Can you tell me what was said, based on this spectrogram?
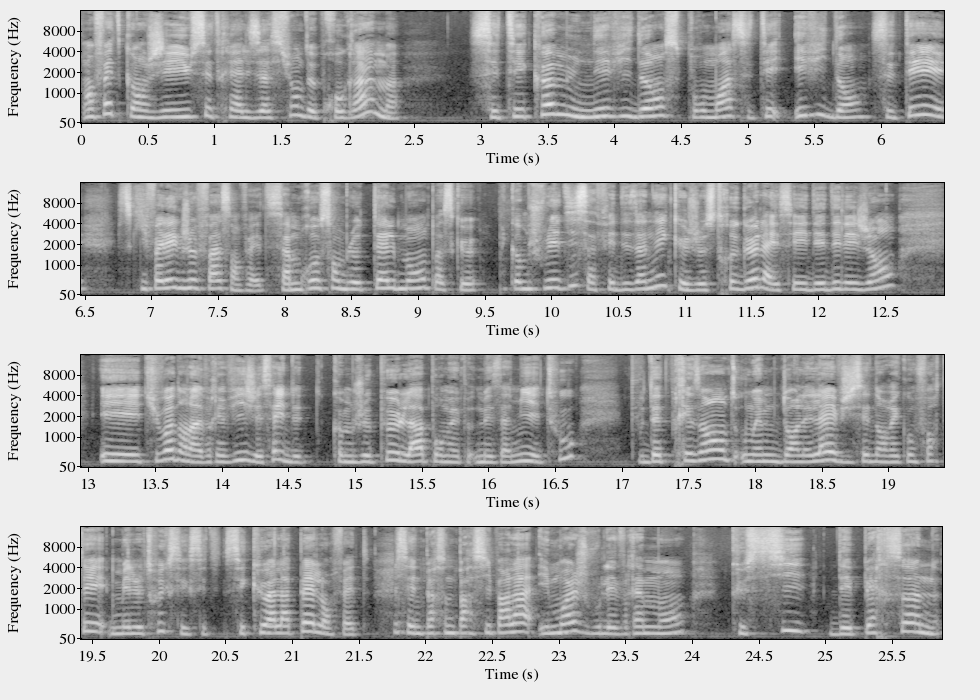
En fait, quand j'ai eu cette réalisation de programme, c'était comme une évidence pour moi, c'était évident, c'était ce qu'il fallait que je fasse en fait. Ça me ressemble tellement parce que, comme je vous l'ai dit, ça fait des années que je struggle à essayer d'aider les gens. Et tu vois, dans la vraie vie, j'essaye d'être comme je peux là pour mes, amis et tout d'être présente ou même dans les lives, j'essaie d'en réconforter. Mais le truc, c'est que c'est que à l'appel en fait. C'est une personne par-ci par-là. Et moi, je voulais vraiment que si des personnes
